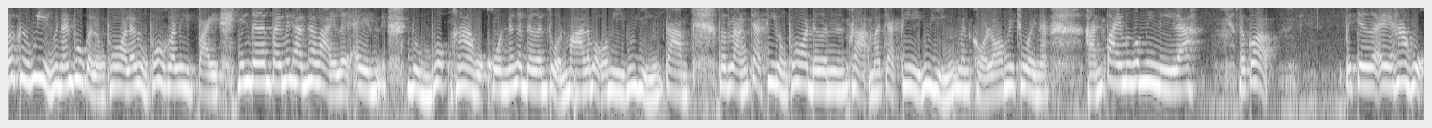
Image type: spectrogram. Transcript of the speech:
ก็คือผู้หญิงคนนั้นพูดกับหลวงพ่อแล้วหลวงพ่อก็รีบไป ยังเดินไปไม่ทันเท่าไหร่เลยไอ้หนุ่มพวกห้าหกคนนั้นก็เดินสวนมาแล้วบอกว่ามีผู้หญิงตามตอนหลังจากที่หลวงพ่อเดินพระมาจากที่ผู้หญิงมันขอร้องให้ช่วยนะหันไปมันก็ไม่มีละแล้วก็ ไปเจอไอ้ห้าหก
